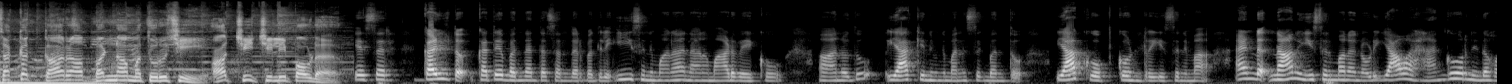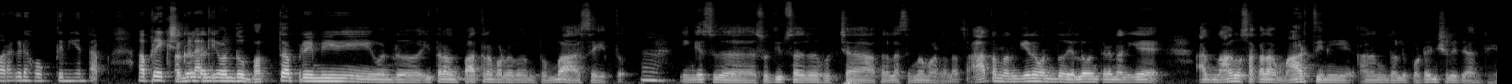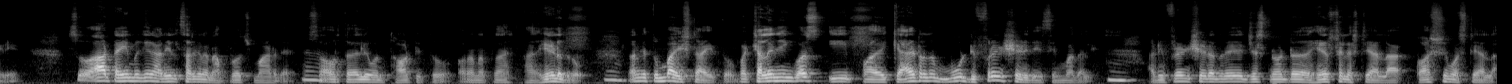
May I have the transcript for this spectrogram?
ಸಖತ್ ಖಾರ, ಬಣ್ಣ ಮತ್ತು ರುಚಿ, Aachi chilli powder. Yes sir cult ಕತೆ ಬಂದಂಥ ಸಂದರ್ಭದಲ್ಲಿ ಈ ಸಿನಿಮಾನ ನಾನು ಮಾಡಬೇಕು ಅನ್ನೋದು ಯಾಕೆ ನಿಮಗೆ ಮನಸ್ಸಿಗೆ ಬಂತು? ಯಾಕೆ ಒಪ್ಕೊಂಡ್ರಿ ಈ ಸಿನಿಮಾ? ಆ್ಯಂಡ್ ನಾನು ಈ ಸಿನಿಮಾನ ನೋಡಿ ಯಾವ ಹ್ಯಾಂಗ್ ಓವರ್ನಿಂದ ಹೊರಗಡೆ ಹೋಗ್ತೀನಿ ಅಂತ ಪ್ರೇಕ್ಷಕರಾಗಿ. ಒಂದು ಭಕ್ತ ಪ್ರೇಮಿ ಒಂದು ಈ ಥರ ಒಂದು ಪಾತ್ರ ಮಾಡಬೇಕು ಅಂತ ತುಂಬ ಆಸೆ ಇತ್ತು. ಹಿಂಗೆ ಸು ಸುದೀಪ್ ಸರ್ ಹುಚ್ಚ ಆ ಥರ ಎಲ್ಲ ಸಿನಿಮಾ ಮಾಡಲ್ಲ ಸೊ ಆ ಥರ ನನಗೇನೋ ಒಂದು ಎಲ್ಲೋ ಒಂದು ಕಡೆ ನನಗೆ ಅದು ನಾನು ಸಖತ್ತಾಗಿ ಮಾಡ್ತೀನಿ ಅನ್ನೋದಲ್ಲಿ ಪೊಟೆನ್ಷಿಯಲ್ ಇದೆ ಅಂತ ಹೇಳಿ. ಸೊ ಆ ಟೈಮಿಗೆ ಅನಿಲ್ ಸರ್ಗೆ ನಾನು ಅಪ್ರೋಚ್ ಮಾಡಿದೆ. ಸೊ ಅವ್ರ ತಲೆಯಲ್ಲಿ ಒಂದು ಥಾಟ್ ಇತ್ತು. ಅವ್ರು ನನ್ನ ಹತ್ರ ಹೇಳಿದ್ರು. ನನಗೆ ತುಂಬ ಇಷ್ಟ ಆಯಿತು. ಬಟ್ ಚಾಲೆಂಜಿಂಗ್ ವಾಸ್ ಈ ಕ್ಯಾರೆಕ್ಟರ್ದು ಮೂರು ಡಿಫ್ರೆಂಟ್ ಶೇಡ್ ಇದೆ ಈ ಸಿನಿಮಾದಲ್ಲಿ. ಆ ಡಿಫ್ರೆಂಟ್ ಶೇಡ್ ಅಂದರೆ ಜಸ್ಟ್ ನಾಟ್ ಹೇರ್ ಸ್ಟೈಲ್ ಅಷ್ಟೇ ಅಲ್ಲ ಕಾಸ್ಟ್ಯೂಮ್ ಅಷ್ಟೇ ಅಲ್ಲ.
